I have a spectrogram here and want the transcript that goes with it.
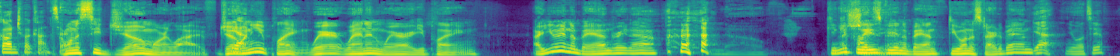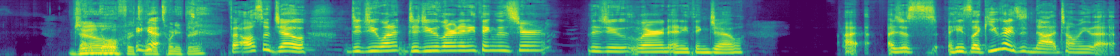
gone to a concert. I want to see Joe more live. Joe, Yeah. when are you playing? Where, when, and where are you playing? Are you in a band right now? No. Can you should please be. be in a band? Do you want to start a band? Yeah, you want to? Is that Joe. goal for Yeah. 2023? But also, Joe, did you want? To, Did you learn anything this year? Did you learn anything, Joe? I, I just he's like, you guys did not tell me that.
